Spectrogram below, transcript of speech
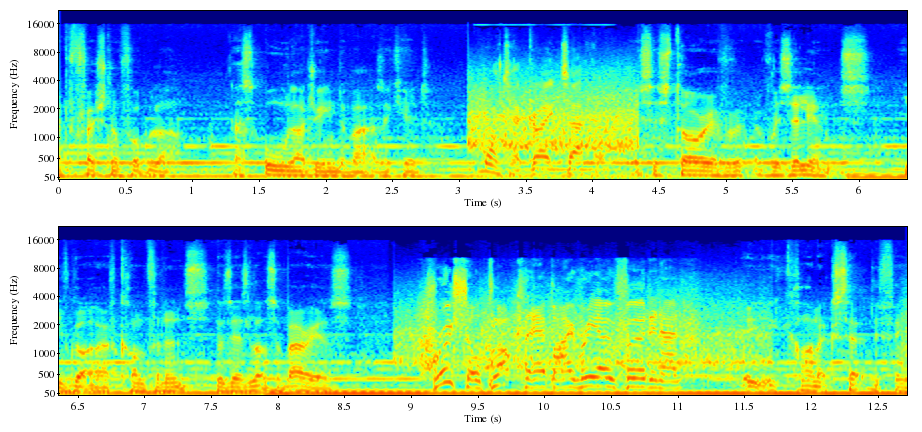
a professional footballer, that's all I dreamed about as a kid. What a great tackle. It's a story of, of resilience. You've got to have confidence because there's lots of barriers. Crucial block there by Rio Ferdinand. You, you can't accept defeat.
